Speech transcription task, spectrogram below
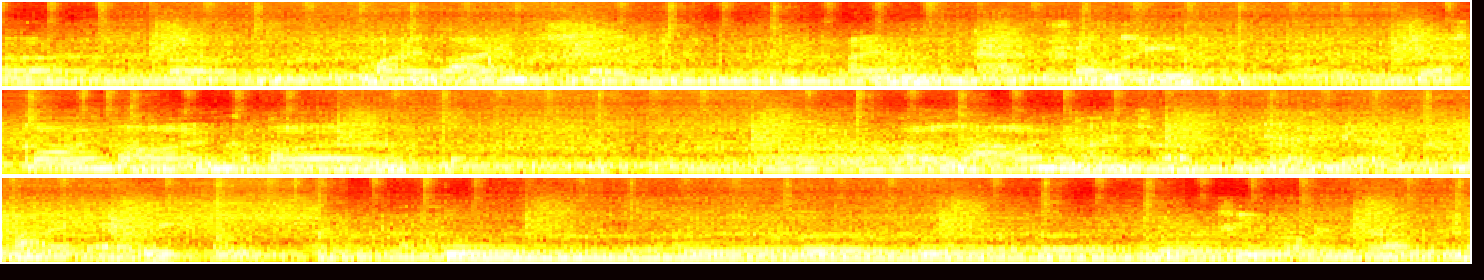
uh, my life saved. I'm actually just going on allowing myself to get hit by everything. Seymour drugs.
